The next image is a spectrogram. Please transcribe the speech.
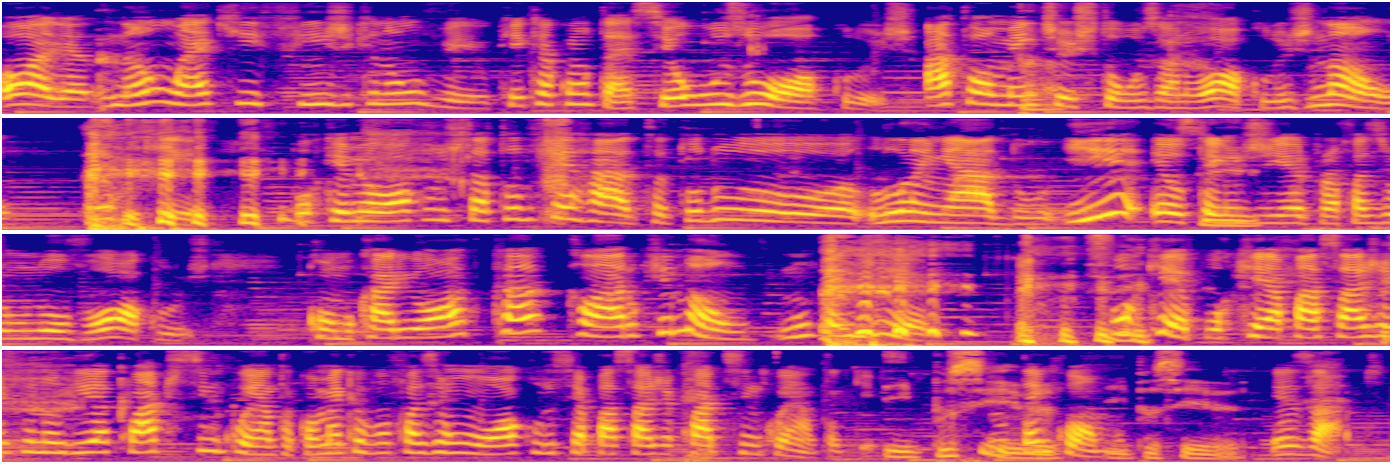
Olha, não é que finge que não vê. O que que acontece? Eu uso óculos. Atualmente tá. eu estou usando óculos? Não por quê? Porque meu óculos está todo ferrado, está todo lanhado. E eu Sim. tenho dinheiro para fazer um novo óculos. como carioca, claro que não. Não tem dinheiro. Por quê? Porque a passagem aqui no Rio é 4,50. Como é que eu vou fazer um óculos se a passagem é 4,50 aqui? Impossível. Não tem como. Impossível. Exato.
